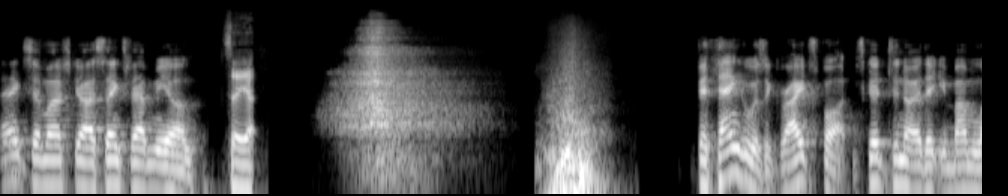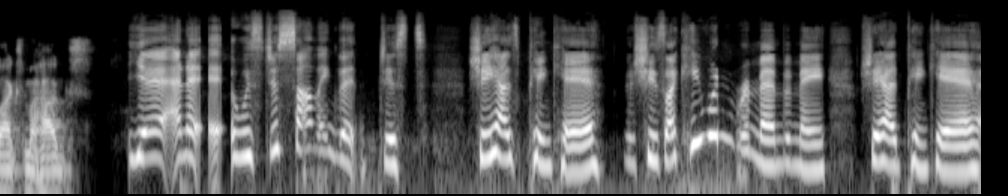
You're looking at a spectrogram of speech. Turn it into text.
Thanks so much, guys. Thanks for having me on. See ya. Bethanga was a great spot. It's good to know that your mum likes my hugs. Yeah, and it, it was just something that just she has pink hair. She's like he wouldn't remember me. She had pink hair.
